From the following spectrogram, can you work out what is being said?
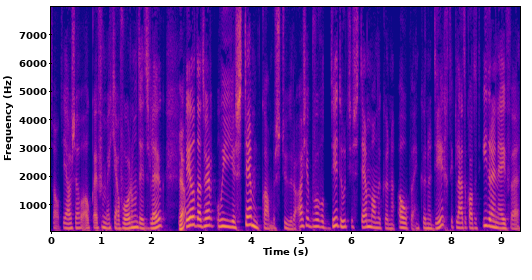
zal het jou zo ook even met jou voordoen, want dit is leuk. Ja? Heel daadwerkelijk hoe je je stem kan besturen. Als je bijvoorbeeld dit doet, je stembanden kunnen open en kunnen dicht. Ik laat ook altijd iedereen even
